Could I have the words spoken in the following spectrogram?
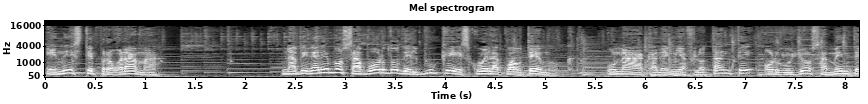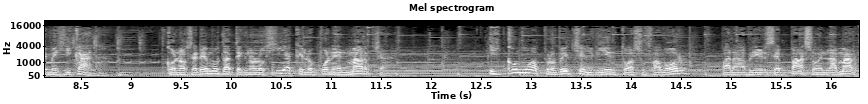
En este programa navegaremos a bordo del buque Escuela Cuauhtémoc, una academia flotante orgullosamente mexicana. Conoceremos la tecnología que lo pone en marcha y cómo aprovecha el viento a su favor para abrirse paso en la mar.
